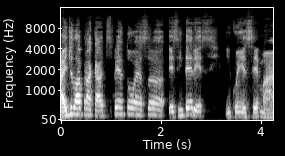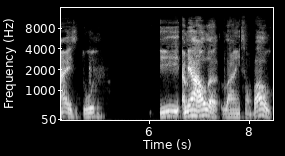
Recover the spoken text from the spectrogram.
Aí de lá para cá despertou essa, esse interesse em conhecer mais e tudo. E a minha aula lá em São Paulo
